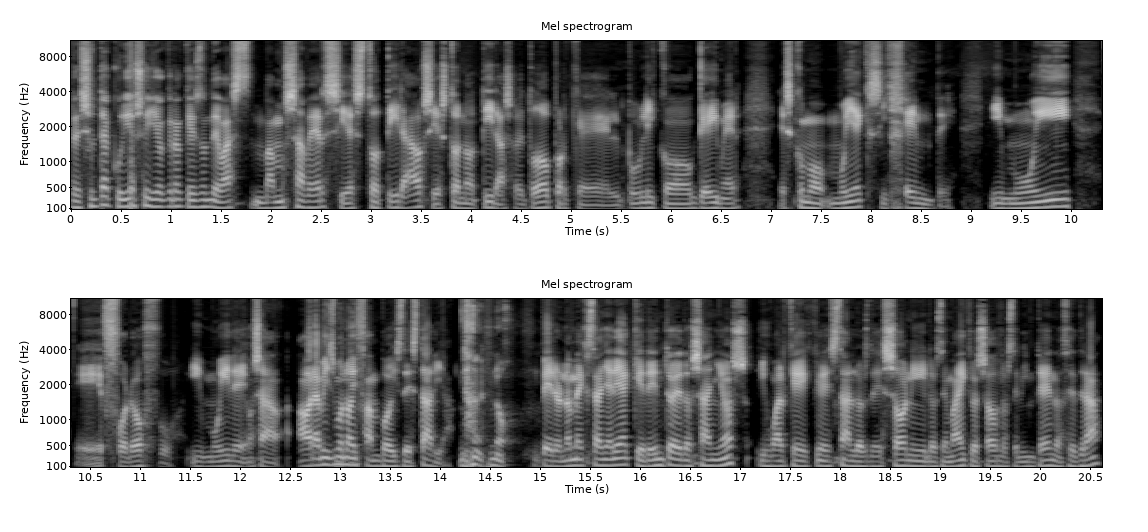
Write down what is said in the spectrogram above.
resulta curioso y yo creo que es donde vas, vamos a ver si esto tira o si esto no tira, sobre todo porque el público gamer es como muy exigente y muy eh, forofo y muy de. O sea, ahora mismo no hay fanboys de Stadia. no. Pero no me extrañaría que dentro de dos años, igual que, que están los de Sony, los de Microsoft, los de Nintendo, etcétera,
